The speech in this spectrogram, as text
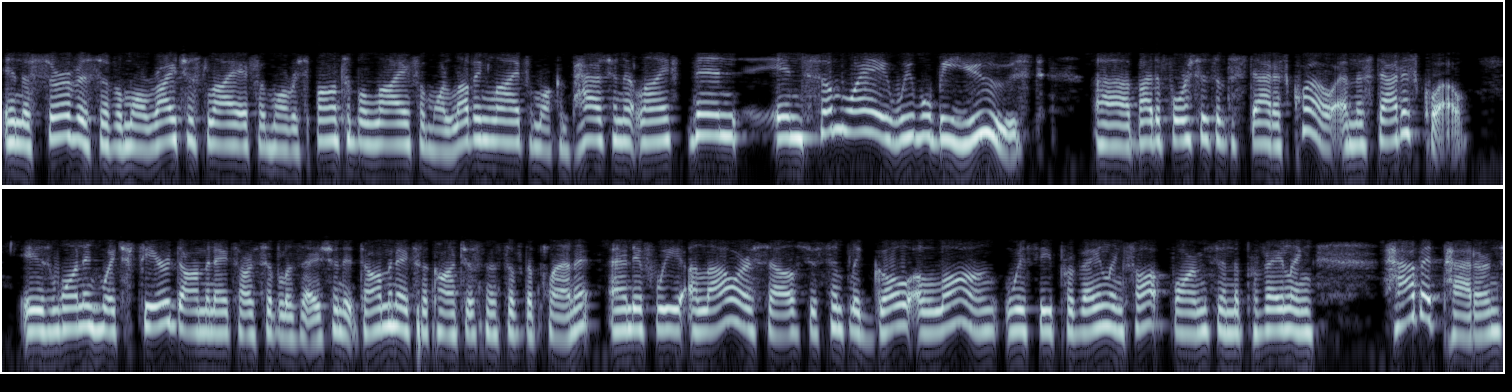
in the service of a more righteous life, a more responsible life, a more loving life, a more compassionate life, then in some way we will be used uh, by the forces of the status quo. And the status quo is one in which fear dominates our civilization. It dominates the consciousness of the planet. And if we allow ourselves to simply go along with the prevailing thought forms and the prevailing habit patterns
